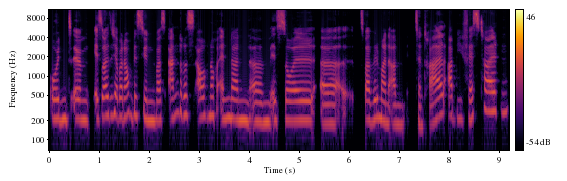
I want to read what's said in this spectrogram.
Und ähm, es soll sich aber noch ein bisschen was anderes auch noch ändern. Ähm, es soll, äh, zwar will man am Zentralabi festhalten,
